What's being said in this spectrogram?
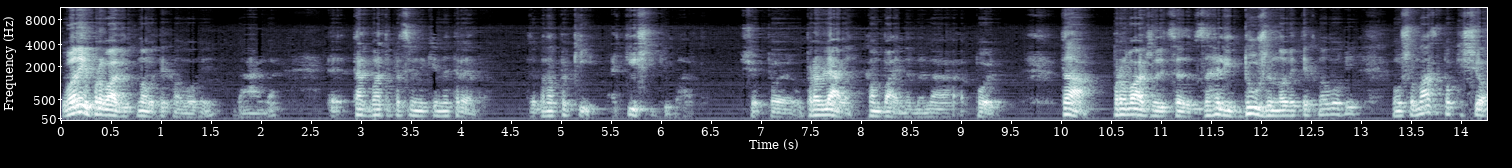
вони впроваджують нові технології. Да, да. Е, Так багато працівників не треба. Треба навпаки, айтішників багато, щоб е, управляли комбайнами на полі. Так, впроваджуються взагалі дуже нові технології, тому що в нас поки що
